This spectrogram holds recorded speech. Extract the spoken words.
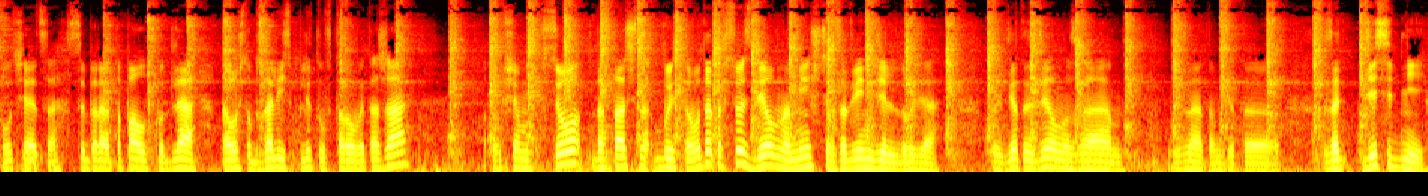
получается, собирают опалубку для того, чтобы залить плиту второго этажа. В общем, все достаточно быстро. Вот это все сделано меньше, чем за две недели, друзья. То есть где-то сделано за, не знаю, там где-то за 10 дней.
